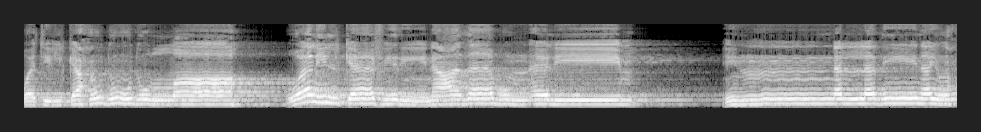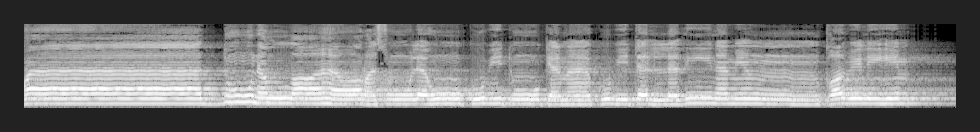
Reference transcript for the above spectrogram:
وتلك حدود الله وللكافرين عذاب أليم. إن الذين يحادون الله ورسوله كبتوا كما كبت الذين من قبلهم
